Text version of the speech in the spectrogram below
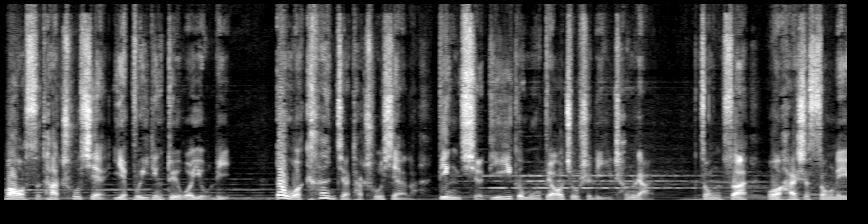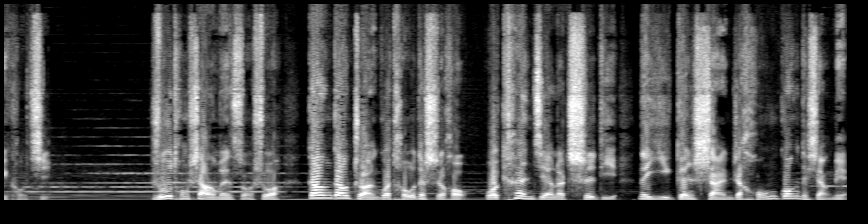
貌似他出现也不一定对我有利，但我看见他出现了，并且第一个目标就是李成染，总算我还是松了一口气。如同上文所说，刚刚转过头的时候，我看见了池底那一根闪着红光的项链。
